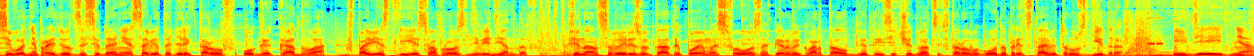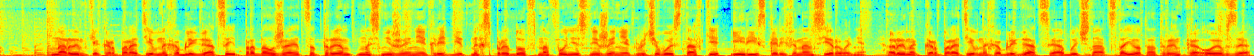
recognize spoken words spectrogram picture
Сегодня пройдет заседание Совета директоров ОГК-2. В повестке есть вопрос дивидендов. Финансовые результаты по МСФО за первый квартал 2022 года представит Русгидро. Идеи дня – на рынке корпоративных облигаций продолжается тренд на снижение кредитных спредов на фоне снижения ключевой ставки и риска рефинансирования. Рынок корпоративных облигаций обычно отстает от рынка ОФЗ,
